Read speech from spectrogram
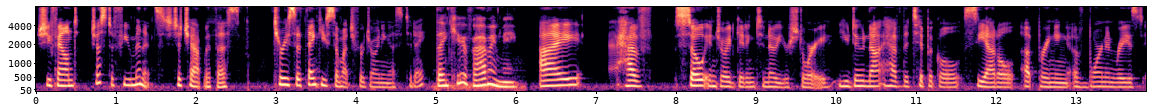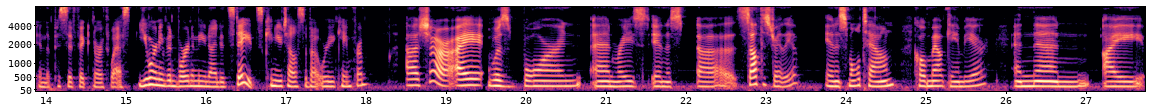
she found just a few minutes to chat with us. Terresa, thank you so much for joining us today. Thank you for having me. I have so enjoyed getting to know your story. You do not have the typical Seattle upbringing of born and raised in the Pacific Northwest. You weren't even born in the United States. Can you tell us about where you came from? Uh, sure. I was born and raised in uh, South Australia in a small town called Mount Gambier. And then I,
